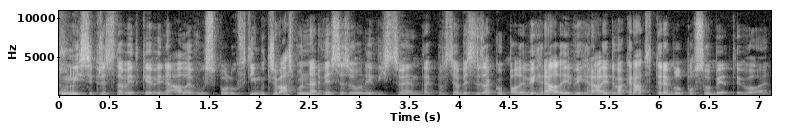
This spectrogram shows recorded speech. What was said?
umíš si představit Kevina a Levu spolu v týmu, třeba aspoň na dvě sezóny, víš co, jen tak prostě, aby si zakopali, vyhráli, vyhráli dvakrát treble po sobě, ty vole.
